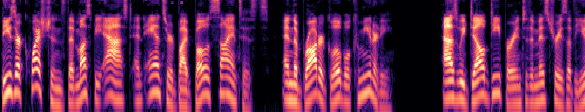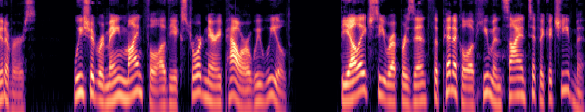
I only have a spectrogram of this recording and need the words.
These are questions that must be asked and answered by both scientists and the broader global community. As we delve deeper into the mysteries of the universe, we should remain mindful of the extraordinary power we wield. The LHC represents the pinnacle of human scientific achievement,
